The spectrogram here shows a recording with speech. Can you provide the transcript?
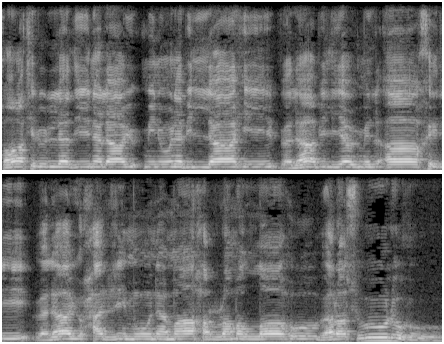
Katilüllezine la yu'minun billahi ve la bil yevmil ahiri ve la yuharrimun ma harramallahu ve rasuluhu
